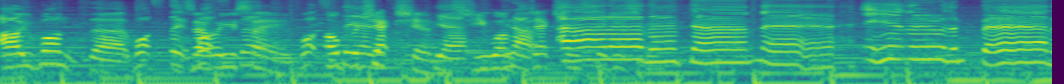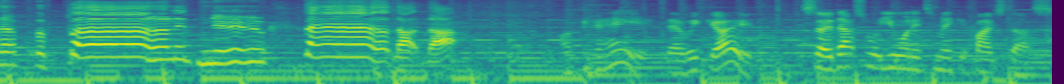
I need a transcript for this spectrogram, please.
I want the what's the Is that what you're the, saying? What's oh, the projections. Yeah, You want know, projections out TV of the diamond, into the bed of a falling new that that that. Okay, there we go. So that's what you wanted to make it five stars.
